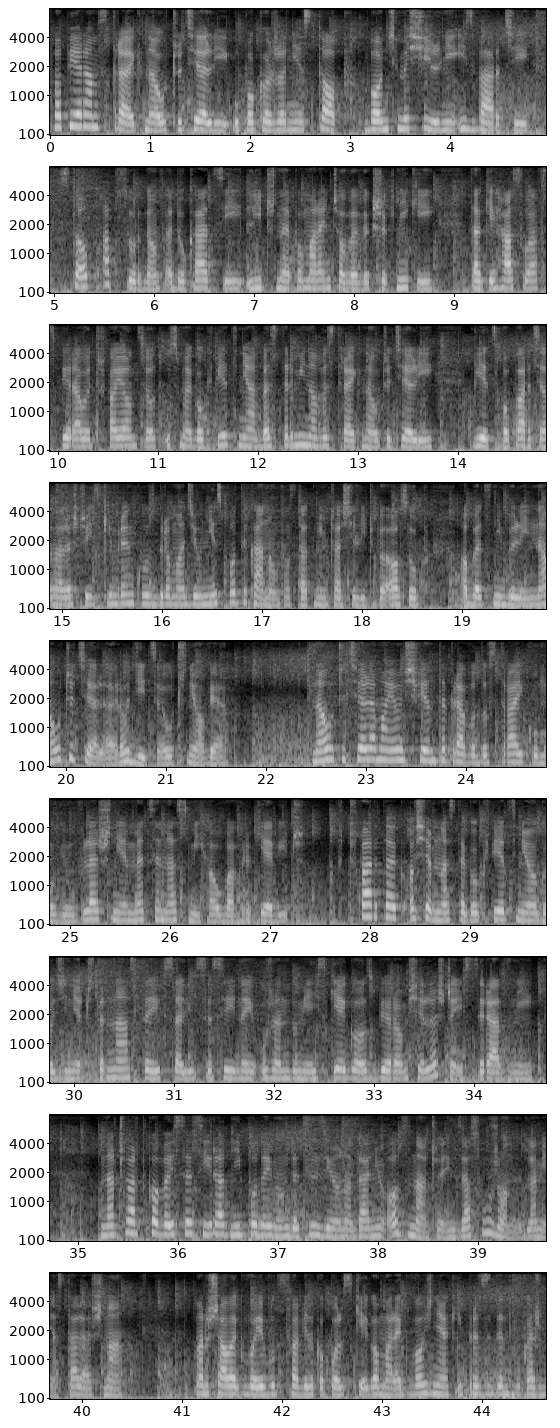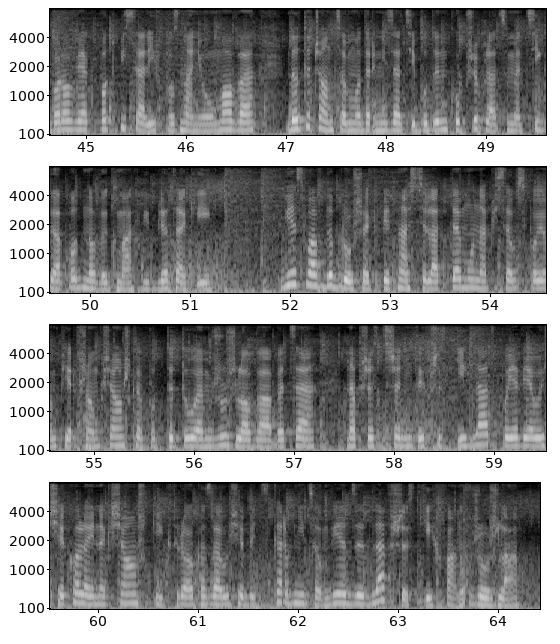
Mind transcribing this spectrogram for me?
Popieram strajk nauczycieli, upokorzenie stop, bądźmy silni i zwarci, stop absurdom w edukacji, liczne pomarańczowe wykrzykniki. Takie hasła wspierały trwający od 8 kwietnia bezterminowy strajk nauczycieli. Wiec poparcia na leszczyńskim rynku zgromadził niespotykaną w ostatnim czasie liczbę osób. Obecni byli nauczyciele, rodzice, uczniowie. Nauczyciele mają święte prawo do strajku, mówił w Lesznie mecenas Michał Wawrykiewicz. Czwartek 18 kwietnia o godzinie 14 w sali sesyjnej Urzędu Miejskiego zbiorą się leszczyńscy radni. Na czwartkowej sesji radni podejmą decyzję o nadaniu odznaczeń zasłużony dla miasta Leszna. Marszałek województwa wielkopolskiego Marek Woźniak i prezydent Łukasz Borowiak podpisali w Poznaniu umowę dotyczącą modernizacji budynku przy placu Meciga pod nowy gmach biblioteki. Wiesław Dobruszek 15 lat temu napisał swoją pierwszą książkę pod tytułem Żużlowe ABC. Na przestrzeni tych wszystkich lat pojawiały się kolejne książki, które okazały się być skarbnicą wiedzy dla wszystkich fanów żużla.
